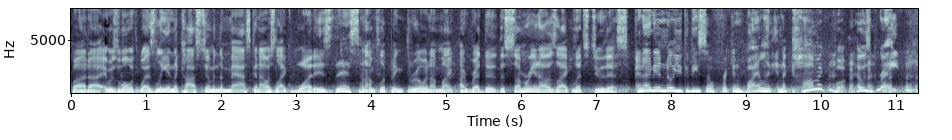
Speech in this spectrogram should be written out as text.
but uh, it was the one with Wesley in the costume and the mask, and I was like, "What is this?" And I'm flipping through, and I'm like, I read the the summary, and I was like, "Let's do this." And I didn't know you could be so freaking violent in a comic book. That was great.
